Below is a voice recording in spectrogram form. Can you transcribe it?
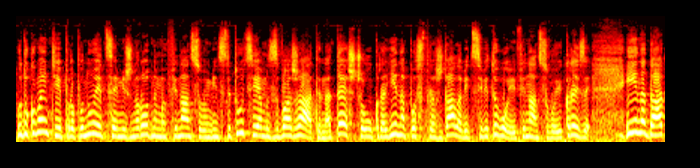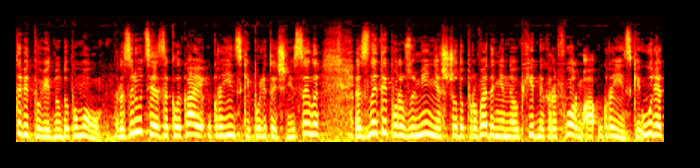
У документі пропонується міжнародним фінансовим інституціям зважати на те, що Україна постраждала від світової фінансової кризи, і надати відповідну допомогу. Резолюція закликає українські політичні сили знайти порозуміння щодо проведення необхідних реформ, а український уряд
